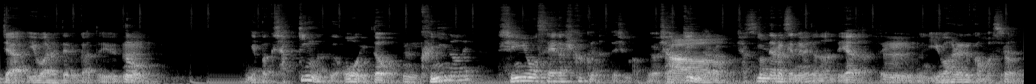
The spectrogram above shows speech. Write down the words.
じゃあ言われてるかというと、うんやっぱ借金額が多いと、うん国のね、信用性が低くなってしまう。借金だら借金だらけの人なんて嫌だっていうふうに言われるかもしれない。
